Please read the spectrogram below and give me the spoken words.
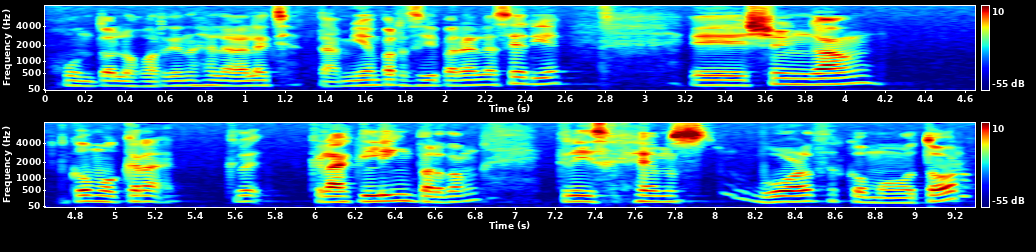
junto a los Guardianes de la Galaxia, también participará en la serie. Eh, Shen como Crackling, perdón. Chris Hemsworth como Thor.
